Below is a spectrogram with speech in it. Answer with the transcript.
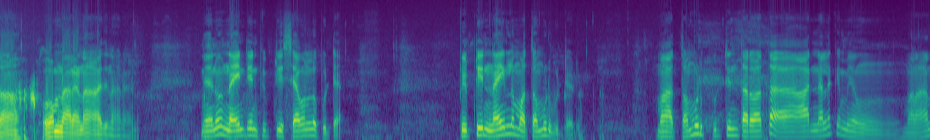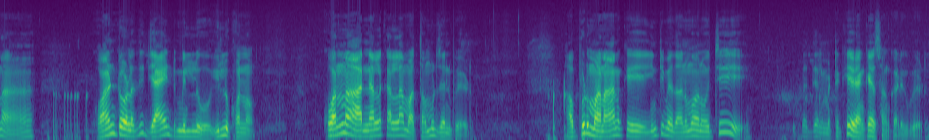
ఓం నారాయణ ఆదినారాయణ నేను నైన్టీన్ ఫిఫ్టీ సెవెన్లో పుట్టా. ఫిఫ్టీ నైన్లో మా తమ్ముడు పుట్టాడు. మా తమ్ముడు పుట్టిన తర్వాత ఆరు నెలలకి మేము మా నాన్న క్వాంటోళ్ళది జాయింట్ మిల్లు ఇల్లు కొన్నాం. కొన్న ఆరు నెలలకల్లా మా తమ్ముడు చనిపోయాడు. అప్పుడు మా నాన్నకి ఇంటి మీద అనుమానం వచ్చి పెద్దల మిట్టకి వెంకటేశ్వరం కాడికి పోయాడు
